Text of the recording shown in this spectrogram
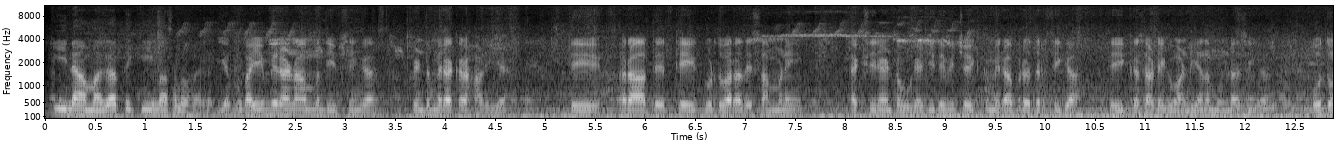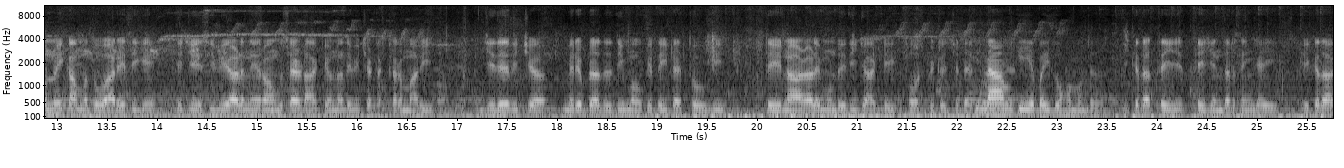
ਕੀ ਨਾਮ ਹੈਗਾ ਤੇ ਕੀ ਮਸਲਾ ਹੋਇਆ? ਬਾਈ ਮੇਰਾ ਨਾਮ ਮਨਦੀਪ ਸਿੰਘ ਆ। ਪਿੰਡ ਮੇਰਾ ਕਰਹਾਲੀ ਹੈ ਤੇ ਰਾਤ ਇੱਥੇ ਗੁਰਦੁਆਰਾ ਦੇ ਸਾਹਮਣੇ ਐਕਸੀਡੈਂਟ ਹੋ ਗਿਆ ਜਿਹਦੇ ਵਿੱਚ ਇੱਕ ਮੇਰਾ ਬ੍ਰਦਰ ਸੀਗਾ ਤੇ ਇੱਕ ਸਾਡੇ ਗਵਾਂਢੀਆਂ ਦਾ ਮੁੰਡਾ ਸੀਗਾ। ਉਹ ਦੋਨੋਂ ਹੀ ਕੰਮ ਤੋਂ ਆ ਰਹੇ ਸੀਗੇ ਤੇ ਜੀਸੀਬੀ ਵਾਲੇ ਨੇ ਰੋਂਗ ਸਾਈਡ ਆ ਕੇ ਉਹਨਾਂ ਦੇ ਵਿੱਚ ਟੱਕਰ ਮਾਰੀ ਜਿਹਦੇ ਵਿੱਚ ਮੇਰੇ ਬ੍ਰਦਰ ਦੀ ਮੌਕੇ ਤੇ ਹੀ ਡੈਥ ਹੋ ਗਈ। ਤੇ ਨਾਲ ਵਾਲੇ ਮੁੰਡੇ ਦੀ ਜਾ ਕੇ ਹਸਪੀਟਲ 'ਚ ਡੈਥ ਕੀ ਨਾਮ ਕੀ ਹੈ ਬਾਈ ਦੋਹਾਂ ਮੁੰਡੇ ਦਾ? ਇੱਕ ਦਾ ਤੇਜ ਤੇਜਿੰਦਰ ਸਿੰਘ ਹੈ ਜੀ ਇੱਕ ਦਾ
